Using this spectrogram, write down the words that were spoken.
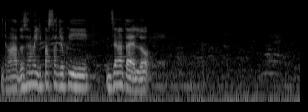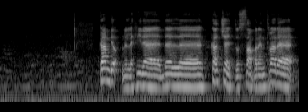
Dove sarà meglio il passaggio qui Zanatello. Cambio nelle file del calcetto. Sta per entrare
